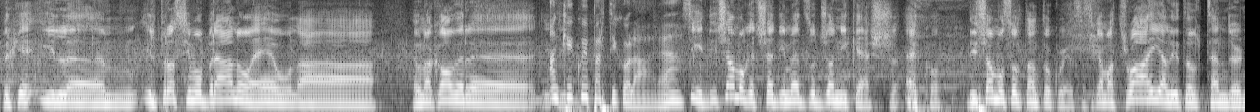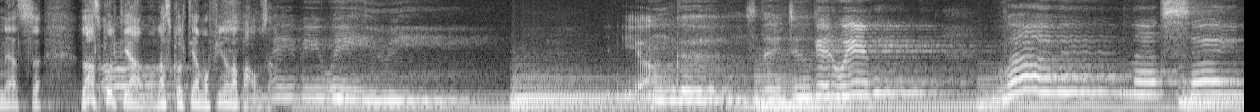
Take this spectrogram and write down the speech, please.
perché il, ehm, il prossimo brano è una, è una cover eh, di- Anche qui particolare, eh? sì diciamo che c'è di mezzo Johnny Cash ecco diciamo soltanto questo si chiama Try a Little Tenderness l'ascoltiamo l'ascoltiamo fino alla pausa Maybe weary. Young girls, they do get weary, wearing that same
